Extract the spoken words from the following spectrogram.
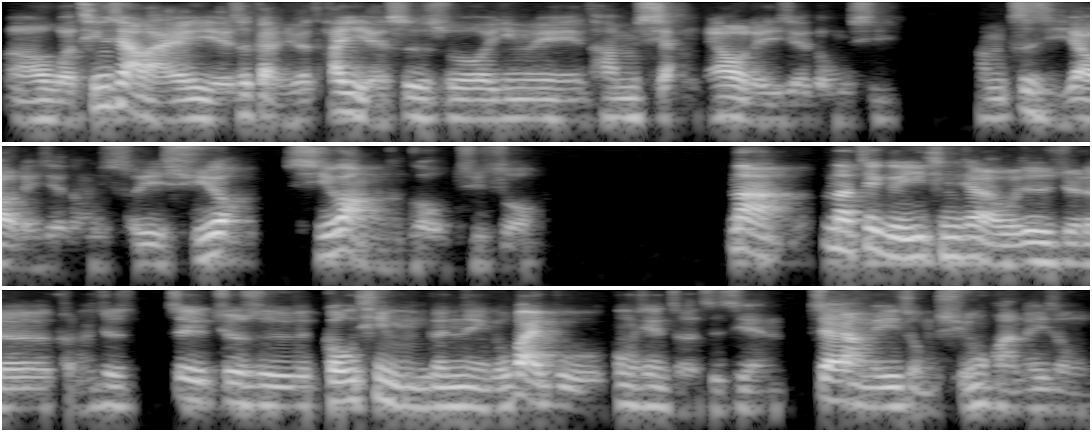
啊，我听下来也是感觉他也是说，因为他们想要的一些东西，他们自己要的一些东西，所以需要希望能够去做。那那这个一听下来，我就觉得可能就是这就是 Go Team 跟那个外部贡献者之间这样的一种循环的一种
